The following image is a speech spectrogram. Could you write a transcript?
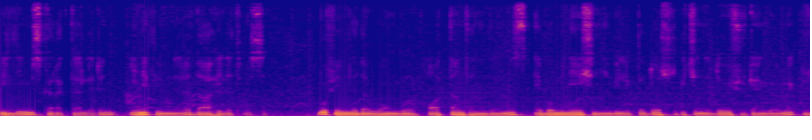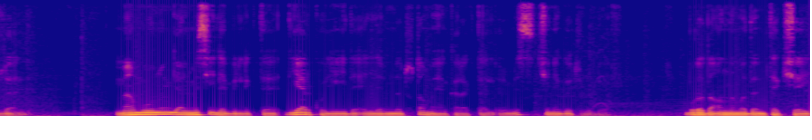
bildiğimiz karakterlerin yeni filmlere dahil etmesi. Bu filmde de Wong'u halktan tanıdığımız Abomination'la birlikte dostluk içinde dövüşürken görmek güzeldi. Menwu'nun gelmesiyle birlikte diğer kolyeyi de ellerinde tutamayan karakterlerimiz Çin'e götürülüyor. Burada anlamadığım tek şey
